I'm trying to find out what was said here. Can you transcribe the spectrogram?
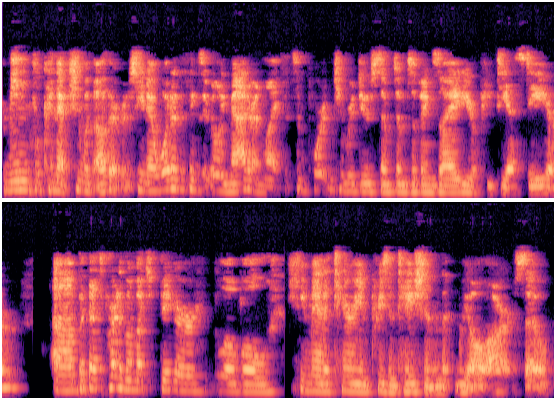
meaningful connection with others? You know, what are the things that really matter in life? It's important to reduce symptoms of anxiety or PTSD or um, but that's part of a much bigger global humanitarian presentation that we all are. So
